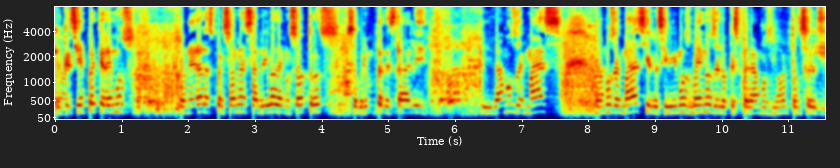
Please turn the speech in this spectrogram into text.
porque siempre queremos poner a las personas arriba de nosotros, sobre un pedestal y, y damos de más, damos de más y recibimos menos de lo que esperamos, ¿no? Entonces,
